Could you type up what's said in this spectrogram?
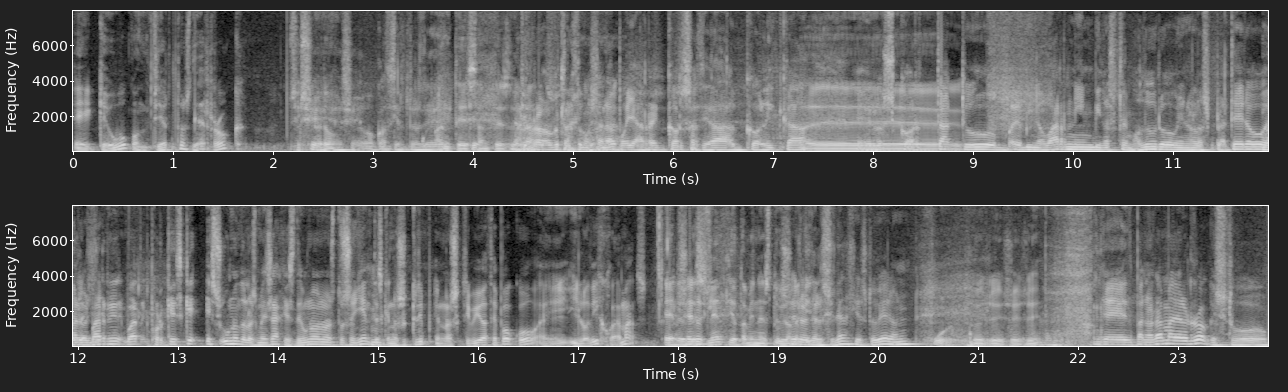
eh, que hubo conciertos de rock. Sí, Sí, claro. sí, hubo conciertos de, Antes- antes de de rock, trajimos a la. Polla Records, Sociedad Alcohólica, Eh, eh, los Cortatu, eh, vino Barning, vino Extremoduro, vino Los Platero, Vale, Héroes de- Barney- Barney- porque es que es uno de los mensajes de uno de nuestros oyentes que, nos, que nos escribió hace poco eh, y lo dijo además. Héroes del Héroes- Silencio también los estuvieron Héroes aquí. del Silencio estuvieron. Sí, sí, sí, sí. Del panorama del rock estuvo,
